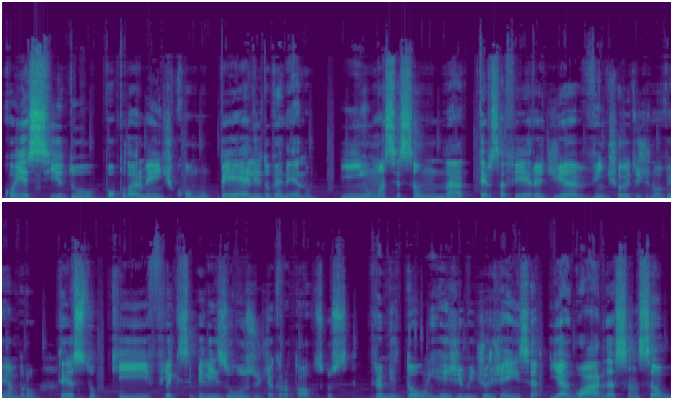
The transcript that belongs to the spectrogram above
conhecido popularmente como PL do Veneno. E em uma sessão na terça-feira, dia 28 de novembro, texto que flexibiliza o uso de agrotóxicos tramitou em regime de urgência e aguarda a sanção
